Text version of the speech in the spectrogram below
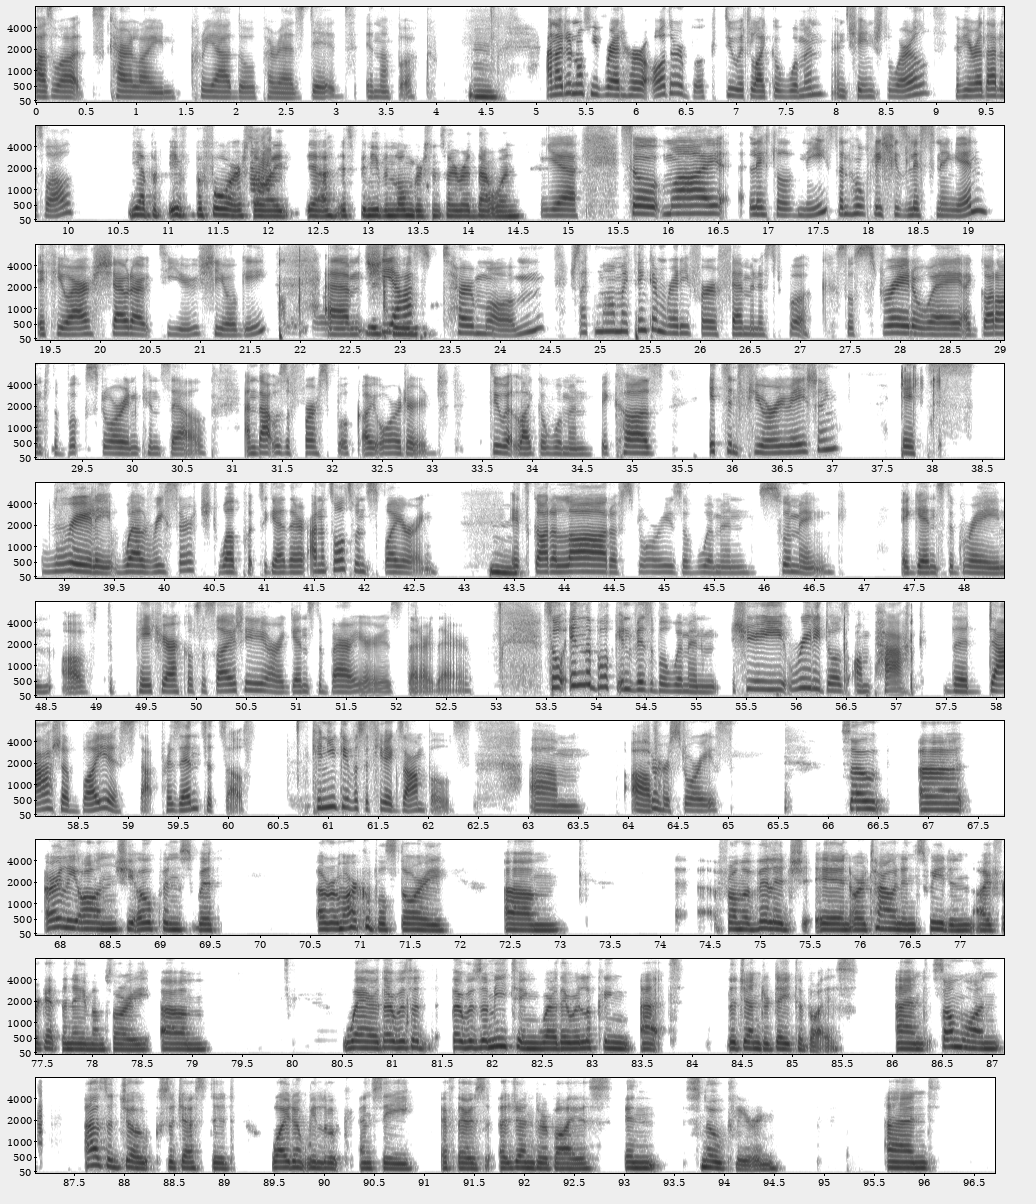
as what Caroline Criado Perez did in that book. Mm. And I don't know if you've read her other book, Do It Like a Woman and Change the World. Have you read that as well? Yeah but if before so i yeah it's been even longer since i read that one. Yeah. So my little niece and hopefully she's listening in if you are shout out to you shiogi. Um she asked her mom she's like mom i think i'm ready for a feminist book. So straight away i got onto the bookstore in kinsale and that was the first book i ordered do it like a woman because it's infuriating. It's really well researched, well put together, and it's also inspiring. Mm. It's got a lot of stories of women swimming against the grain of the patriarchal society or against the barriers that are there. So, in the book Invisible Women, she really does unpack the data bias that presents itself. Can you give us a few examples um, of sure. her stories? So, uh, early on, she opens with a remarkable story um, from a village in or a town in Sweden. I forget the name. I'm sorry. Um, where there was a there was a meeting where they were looking at the gender data bias, and someone, as a joke, suggested, "Why don't we look and see if there's a gender bias in snow clearing?" And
